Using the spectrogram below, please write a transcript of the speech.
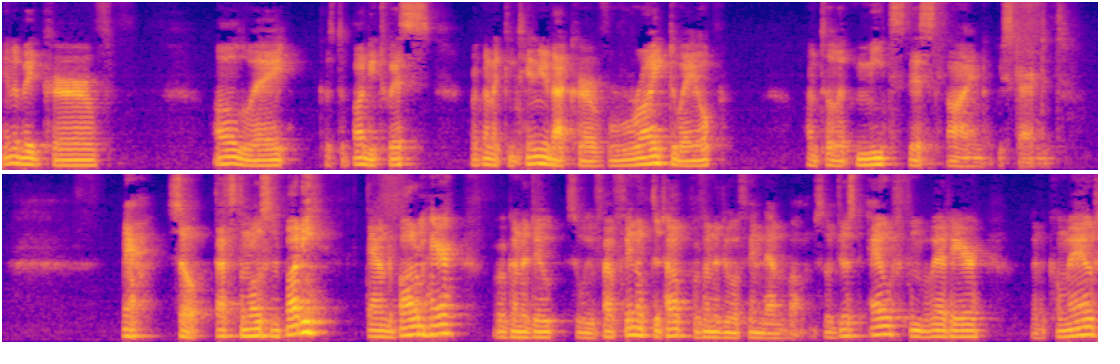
in a big curve all the way because the body twists we're going to continue that curve right the way up until it meets this line that we started. Yeah so that's the most of the body. Down the bottom here we're going to do so we've a fin up the top we're going to do a fin down the bottom. So just out from about here we're going to come out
